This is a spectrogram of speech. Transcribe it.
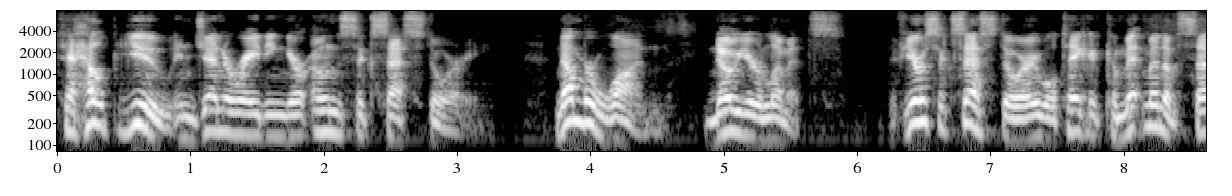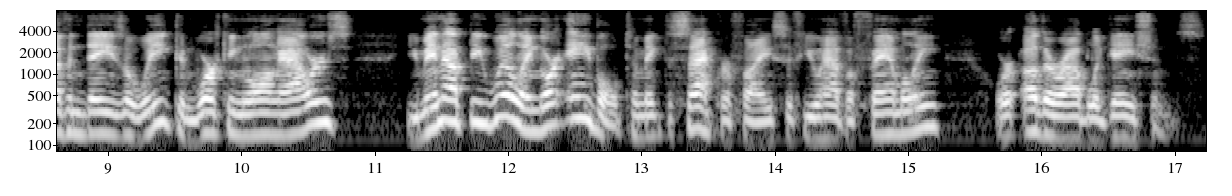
to help you in generating your own success story. Number one, know your limits. If your success story will take a commitment of seven days a week and working long hours, you may not be willing or able to make the sacrifice if you have a family or other obligations.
